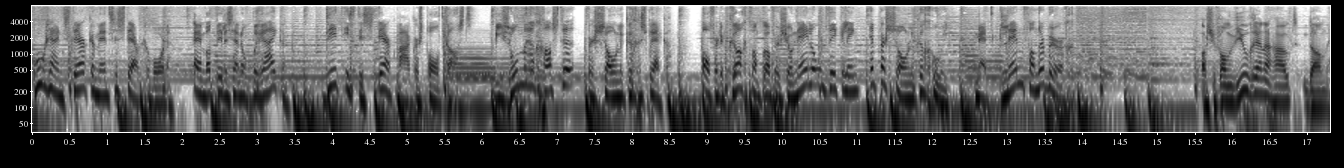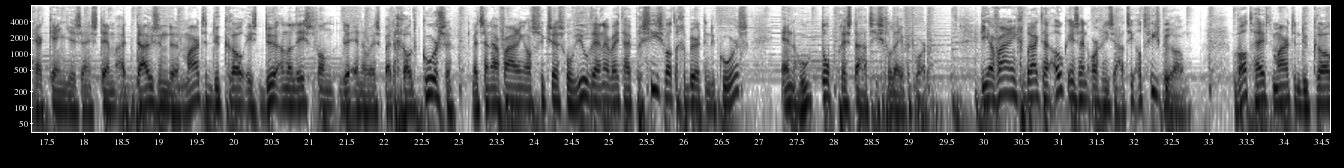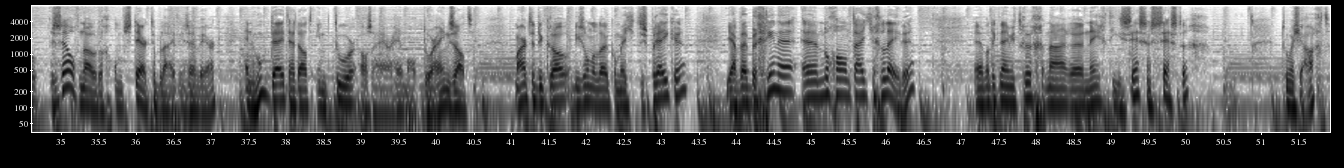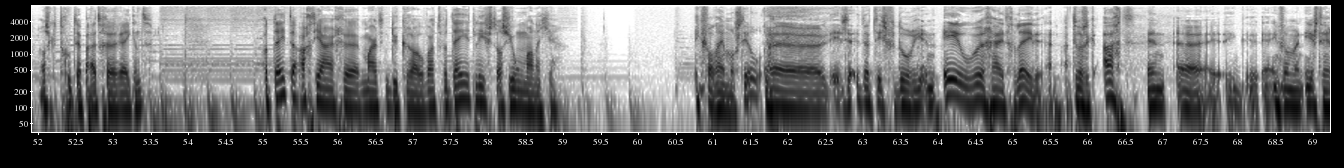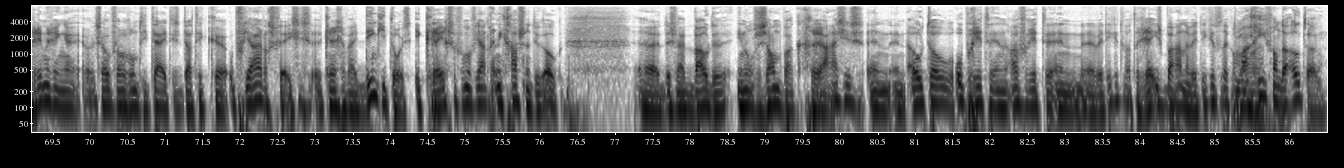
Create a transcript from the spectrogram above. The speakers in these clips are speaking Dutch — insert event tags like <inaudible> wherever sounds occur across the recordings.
Hoe zijn sterke mensen sterk geworden? En wat willen zij nog bereiken? Dit is de Sterkmakers Podcast. Bijzondere gasten, persoonlijke gesprekken. Over de kracht van professionele ontwikkeling en persoonlijke groei. Met Glenn van der Burg. Als je van wielrennen houdt, dan herken je zijn stem uit duizenden. Maarten Ducro is dé analist van de NOS bij de grote koersen. Met zijn ervaring als succesvol wielrenner weet hij precies wat er gebeurt in de koers... en hoe topprestaties geleverd worden. Die ervaring gebruikt hij ook in zijn organisatie Adviesbureau. Wat heeft Maarten Ducro zelf nodig om sterk te blijven in zijn werk? En hoe deed hij dat in Tour als hij er helemaal doorheen zat? Maarten Ducro, bijzonder leuk om met je te spreken. Ja, we beginnen eh, nogal een tijdje geleden. Eh, want ik neem je terug naar eh, 1966. Toen was je acht, als ik het goed heb uitgerekend. Wat deed de achtjarige Maarten Ducro? Wat, wat deed je het liefst als jong mannetje? Ik val helemaal stil. Eh, dat is verdorie een eeuwigheid geleden. Toen was ik acht. En eh, ik- een van mijn eerste herinneringen, eh, zo van rond die tijd... is dat ik eh, op verjaardagsfeestjes eh, kregen wij Dinky Toys. Ik kreeg ze voor mijn verjaardag en ik gaf ze natuurlijk ook. Eh, dus wij bouwden in onze zandbak garages en, en auto opritten en afritten... en eh, weet ik het wat, racebanen, weet ik het wat. De magie van de auto.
